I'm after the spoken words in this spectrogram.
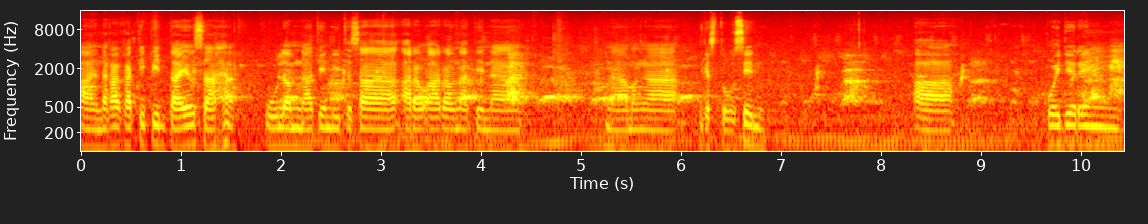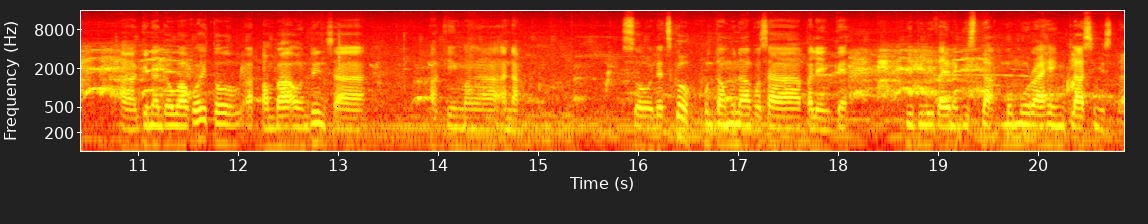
ah, nakakatipid tayo sa ulam natin dito sa araw-araw natin na na mga gastusin. Ah, pwede rin ah, ginagawa ko ito at pambaon rin sa aking mga anak. So let's go. Punta muna ako sa palengke. Bibili tayo ng isda, mumurahing klaseng isda.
